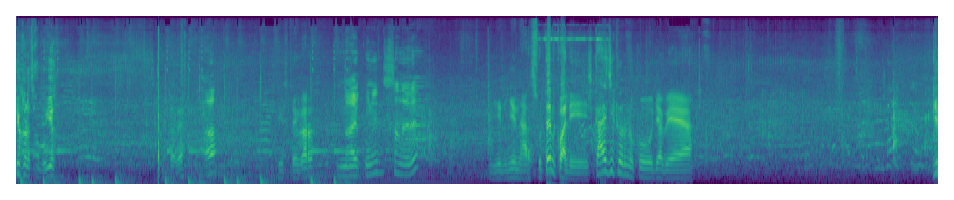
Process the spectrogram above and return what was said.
इकडं थांबू ये. त्याबे हा? दिसतंय का रे? नाही कोणी दिसत नाही रे. येईन येणार सुटेल कॉलेज काळजी करू नको जाब्या घे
